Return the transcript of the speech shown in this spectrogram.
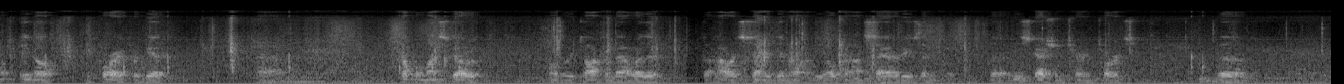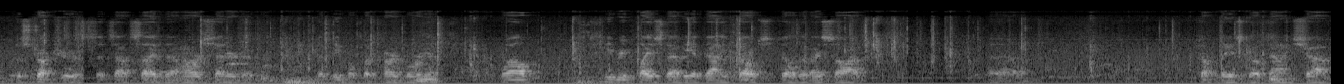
a you know, before I forget, uh, couple months ago, when we were talking about whether the Howard Center didn't want to be open on Saturdays, and the discussion turned towards the, the structure that sits outside the Howard Center that, that people put cardboard in. Well, he replaced that, he had Donnie Phillips build it, I saw it, uh, a couple days ago at Donnie's shop,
